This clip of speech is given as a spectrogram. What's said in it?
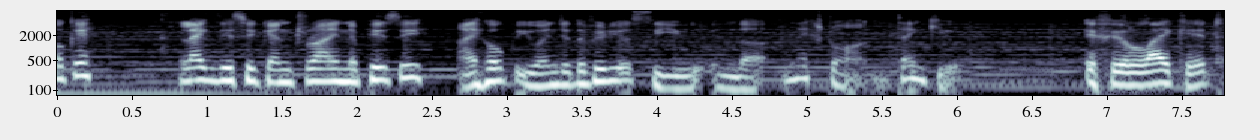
Okay like this you can try in a pc i hope you enjoy the video. See you in the next one. Thank you. If you like it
